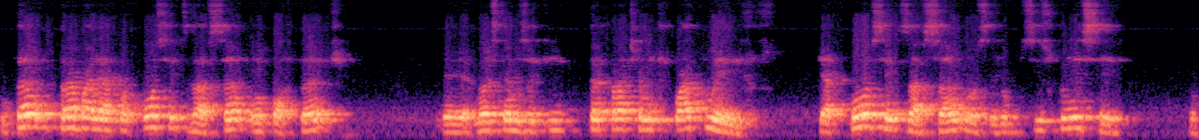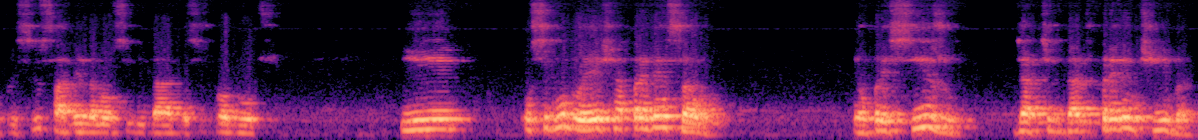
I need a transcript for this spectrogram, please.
Então, trabalhar com a conscientização é importante. É, nós temos aqui praticamente quatro eixos, que a conscientização, ou seja, eu preciso conhecer, eu preciso saber da nocividade desses produtos. E o segundo eixo é a prevenção. Eu preciso de atividade preventiva,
